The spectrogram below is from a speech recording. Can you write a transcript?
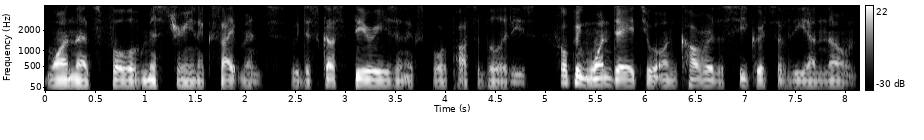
one that's full of mystery and excitement. We discuss theories and explore possibilities, hoping one day to uncover the secrets of the unknown.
